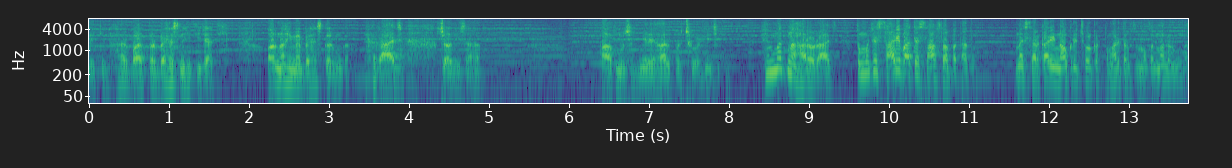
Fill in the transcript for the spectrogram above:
लेकिन हर बात पर बहस नहीं की जाती और ना ही मैं बहस करूँगा। राज। चौधरी साहब आप मुझे मेरे हाल पर छोड़ दीजिए। हिम्मत ना हारो राज। तुम मुझे सारी बातें साफ़ साफ़ बता दो। मैं सरकारी नौकरी छोड़कर तुम्हारी तरफ़ से मुकदमा लड़ूँगा।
